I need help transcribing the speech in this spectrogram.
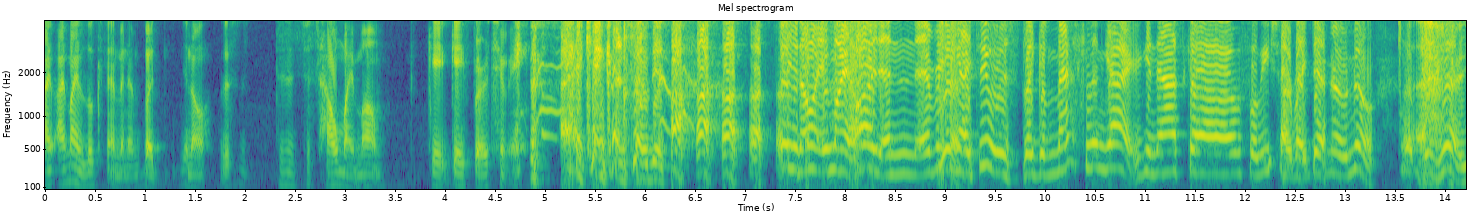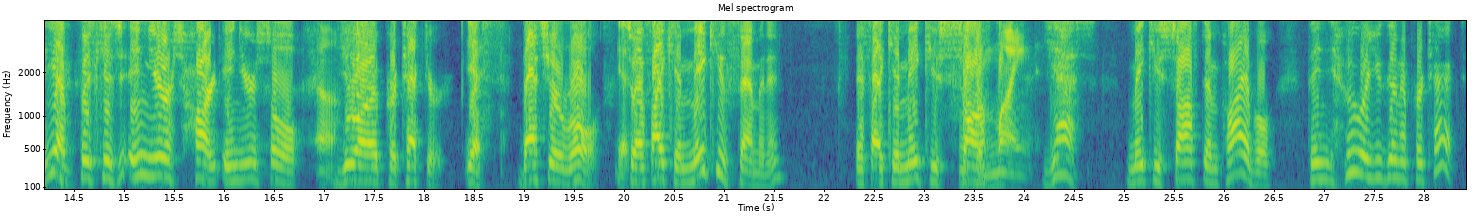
I, I might look feminine, but you know, this is this is just how my mom gave, gave birth to me. I can't control this. But, you know, in my heart and everything Yeah. I do is like a masculine guy. You can ask uh, Felicia right there. No, no. Uh, yeah, yeah, because in your heart, in your soul, Uh. you are a protector. Yes, That's your role. Yes. So if I can make you feminine, if I can make you the soft, mind. yes, make you soft and pliable, then who are you going to protect?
